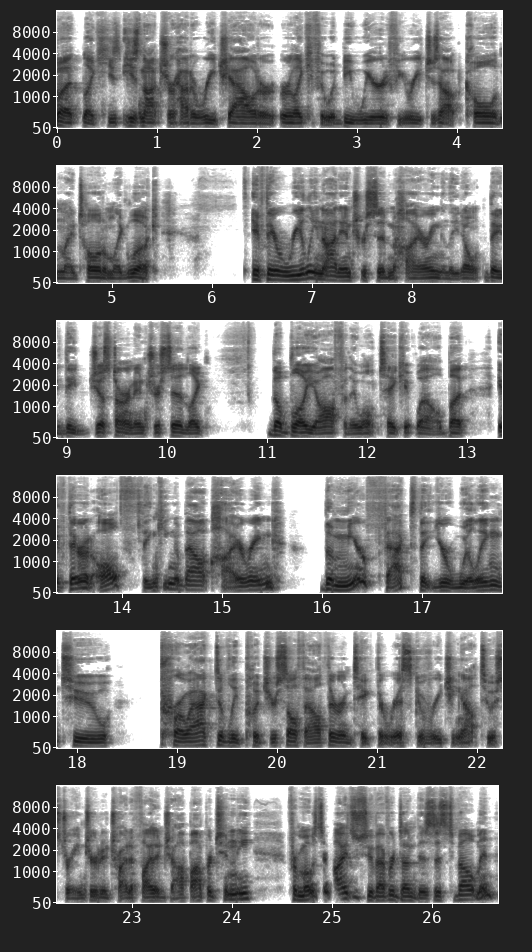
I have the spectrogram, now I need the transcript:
but like he's he's not sure how to reach out or or like if it would be weird if he reaches out cold. And I told him like, look, if they're really not interested in hiring and they don't they they just aren't interested, like they'll blow you off or they won't take it well. But if they're at all thinking about hiring, the mere fact that you're willing to proactively put yourself out there and take the risk of reaching out to a stranger to try to find a job opportunity for most advisors who've ever done business development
